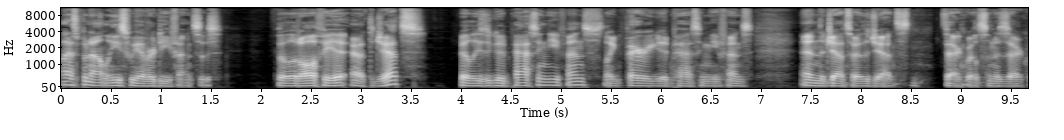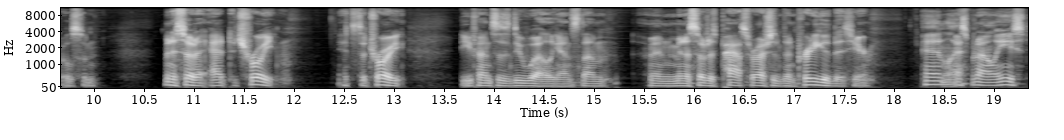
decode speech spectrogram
Last but not least, we have our defenses. Philadelphia at the Jets. Philly's a good passing defense, like very good passing defense. And the Jets are the Jets. Zach Wilson is Zach Wilson. Minnesota at Detroit. It's Detroit. Defenses do well against them. And Minnesota's pass rush has been pretty good this year. And last but not least,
